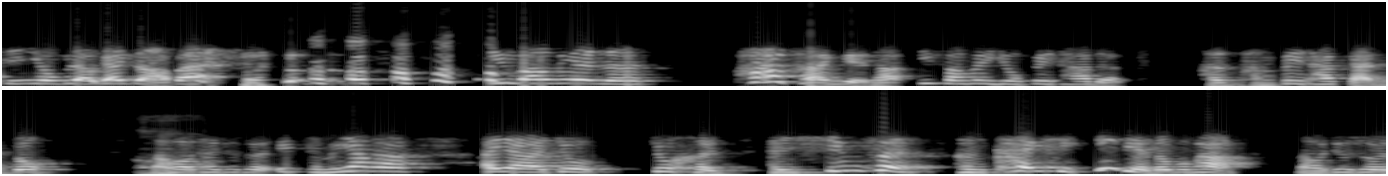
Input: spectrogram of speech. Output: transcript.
心又不知道该咋办。一方面呢，他传给他，一方面又被他的很很被他感动，然后他就说，哎，怎么样啊？哎呀，就就很很兴奋，很开心，一点都不怕。然后就说，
